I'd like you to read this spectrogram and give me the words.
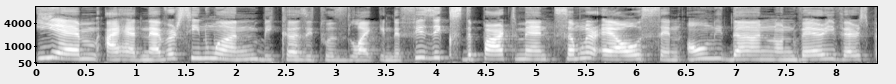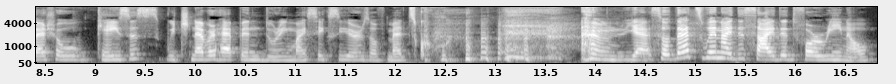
EM, I had never seen one because it was like in the physics department somewhere else and only done on very, very special cases, which never happened during my six years of med school. yeah, so that's when I decided for renal.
